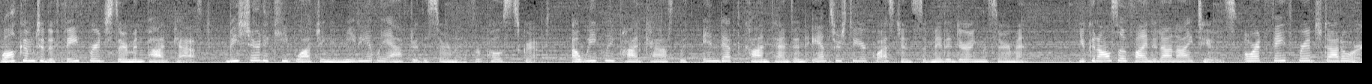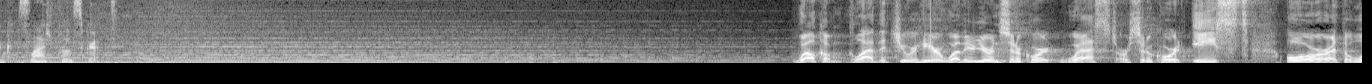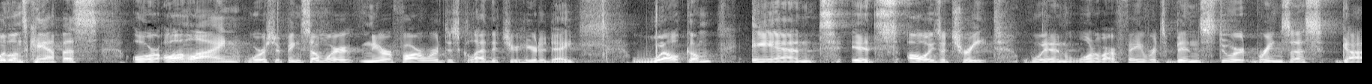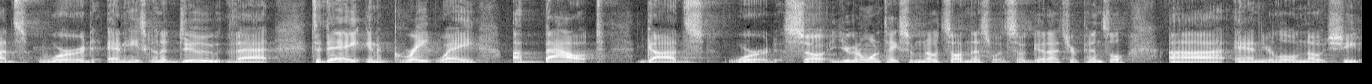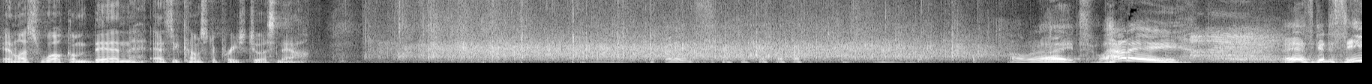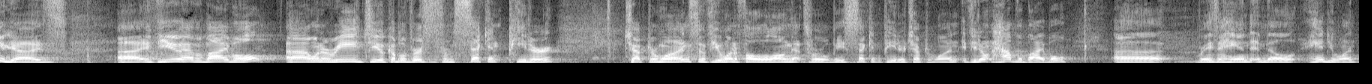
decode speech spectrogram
Welcome to the FaithBridge Sermon Podcast. Be sure to keep watching immediately after the sermon for Postscript, a weekly podcast with in depth content and answers to your questions submitted during the sermon. You can also find it on iTunes or at faithbridge.org/slash postscript. Welcome. Glad that you are here, whether you're in Center Court West or Center Court East or at the Woodlands campus or online, worshiping somewhere near or far. We're just glad that you're here today. Welcome. And it's always a treat when one of our favorites, Ben Stewart, brings us God's Word. And he's going to do that today in a great way about God's Word. So you're going to want to take some notes on this one. So get out your pencil uh, and your little note sheet, and let's welcome Ben as he comes to preach to us now. Thanks. All right. Well, howdy. Hey, it's good to see you guys. Uh, if you have a Bible, uh, I want to read to you a couple verses from 2 Peter chapter 1. So if you want to follow along, that's where we'll be 2 Peter chapter 1. If you don't have a Bible, uh, raise a hand and they'll hand you one.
